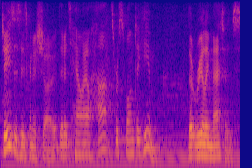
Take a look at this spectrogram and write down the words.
Jesus is going to show that it's how our hearts respond to him that really matters.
